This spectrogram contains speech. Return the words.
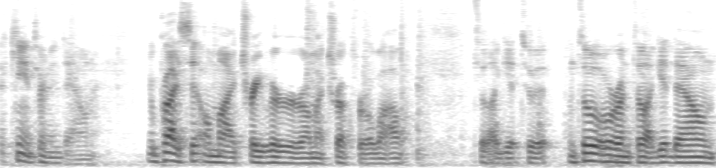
I can't turn it down. It'll probably sit on my trailer or on my truck for a while until I get to it. Until or until I get down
